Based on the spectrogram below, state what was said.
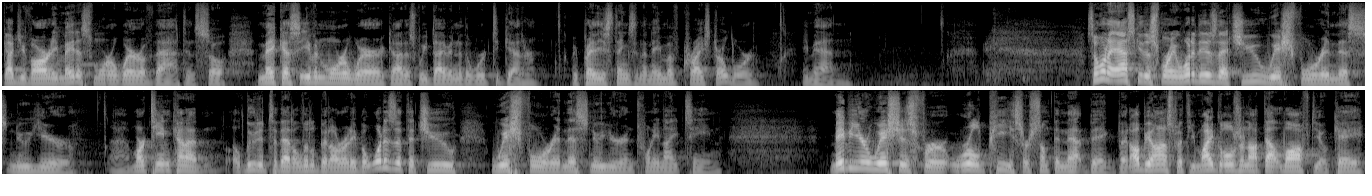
God, you've already made us more aware of that. And so make us even more aware, God, as we dive into the word together. We pray these things in the name of Christ our Lord. Amen. So I want to ask you this morning what it is that you wish for in this new year. Uh, Martine kind of alluded to that a little bit already, but what is it that you wish for in this new year in 2019? Maybe your wish is for world peace or something that big, but I'll be honest with you, my goals are not that lofty, okay?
